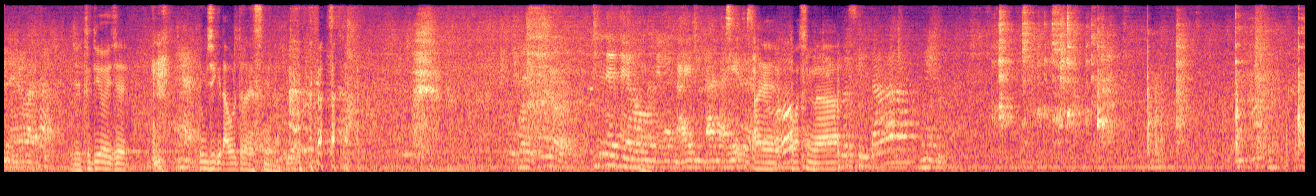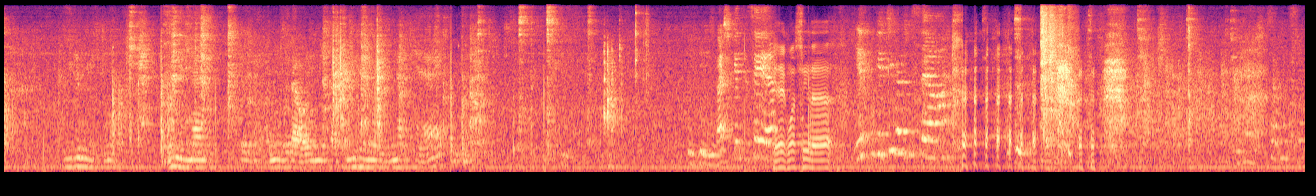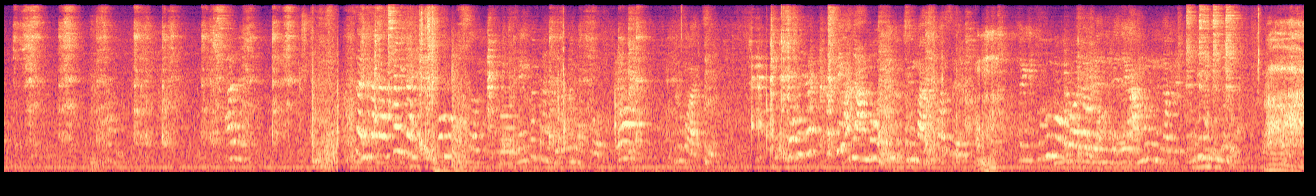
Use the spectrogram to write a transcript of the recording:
이제 드디어 이제 예. 음식이 나올 때가 됐습니다. 힘내세요. 내가 나이를 나 나이를. 아, 예, 고맙습니다. 고맙습니다. 음. 이름이 또 언니는 언니보다 어리니까 동생으로 입력 해. 맛있게 드세요. 예, 고맙습니다. 예쁘게 찍어주세요. 쌀사가 사이다 이거 먹었어. 어, 냉커피한테 이거 먹고 어? 그러고 왔지 먹을래? 커피? 아니 안 먹어 냉커피 지금 마시고 왔어요 저기 두부 먹으러 가려고 그랬는데 내가 안 먹는다고 그랬더니 아,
